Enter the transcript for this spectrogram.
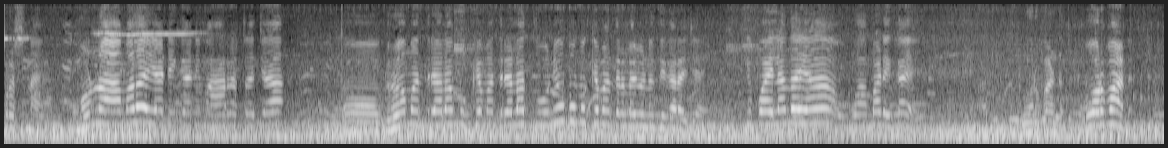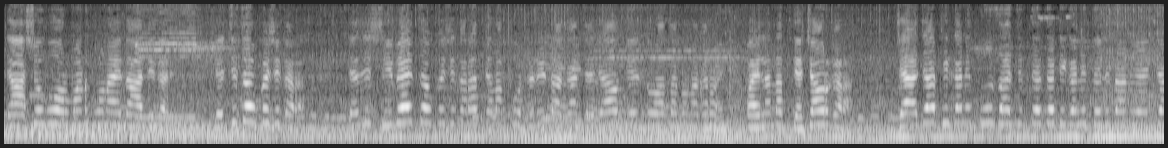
प्रश्न आहे. म्हणून आम्हाला या ठिकाणी महाराष्ट्राच्या गृहमंत्र्याला मुख्यमंत्र्याला दोन्ही उपमुख्यमंत्र्याला विनंती करायची आहे की पहिल्यांदा या वांबाडे काय? गोरबंड बोरबांड. त्या अशोक बोरबांड कोण आहेत? अधिकारी. त्याची चौकशी करा. त्याची सीबीआय चौकशी करा त्याला कोठडी टाका त्याच्यावर देशद्रोहाचा गुन्हा करा पहिल्यांदा त्याच्यावर करा. ज्या ज्या ठिकाणी तू जायचे त्या त्या ठिकाणी दलित यांच्या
